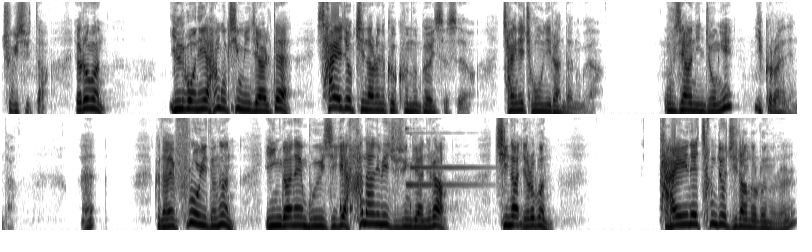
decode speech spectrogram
죽일 수 있다. 여러분, 일본이 한국 식민지 할 때 사회적 진화론에 그 근거가 있었어요. 자기네 좋은 일을 한다는 거야. 우세한 인종이 이끌어야 된다. 그 다음에 프로이드는 인간의 무의식이 하나님이 주신 게 아니라 진화, 여러분, 다인의 창조 질환론을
